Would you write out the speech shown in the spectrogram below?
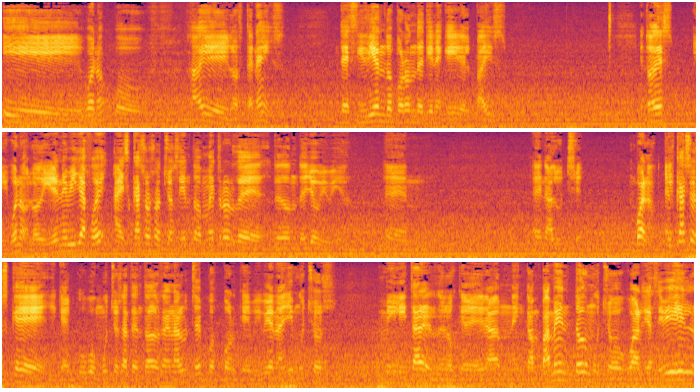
Y bueno, pues ahí los tenéis, decidiendo por dónde tiene que ir el país. Entonces, y bueno, lo de Irene Villa fue a escasos 800 metros de, donde yo vivía, en, en Aluche. Bueno, el caso es que, hubo muchos atentados en Aluche, pues porque vivían allí muchos militares de los que eran en campamento, mucho guardia civil,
